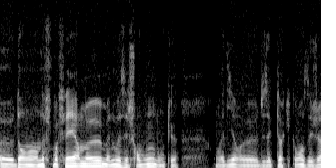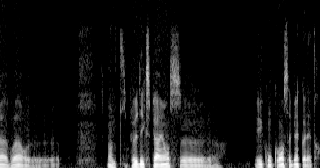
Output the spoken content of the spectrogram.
euh, dans 9 mois ferme, Mademoiselle Chambon, donc on va dire des acteurs qui commencent déjà à avoir un petit peu d'expérience et qu'on commence à bien connaître.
